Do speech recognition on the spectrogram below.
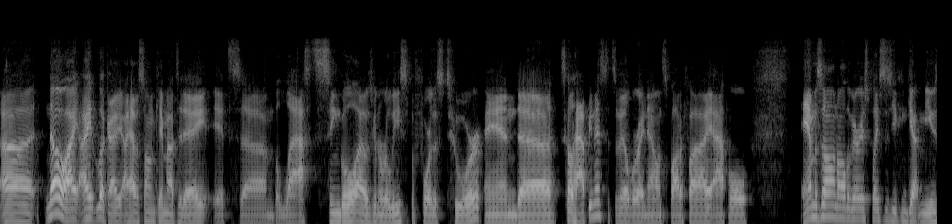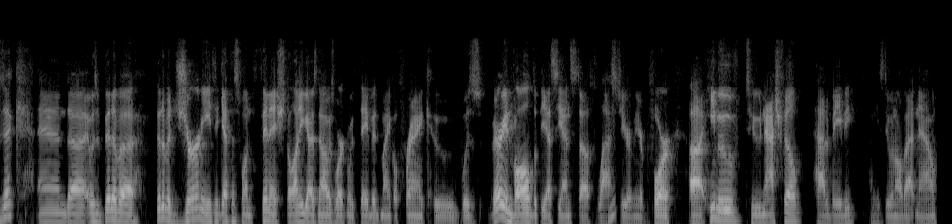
Uh, no, I, I look, I, I have a song came out today. It's um, the last single I was going to release before this tour, and uh, it's called Happiness. It's available right now on Spotify, Apple, Amazon, all the various places you can get music. And uh, it was a bit of a bit of a journey to get this one finished. A lot of you guys know I was working with David Michael Frank, who was very involved with the SEN stuff last year and the year before. Uh, he moved to Nashville, had a baby, and he's doing all that now.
